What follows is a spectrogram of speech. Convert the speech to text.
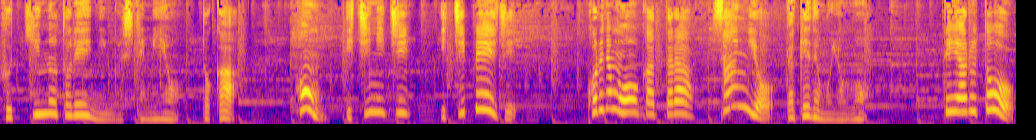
腹筋のトレーニングしてみようとか本1日1ページこれでも多かったら3行だけでも読もうってやると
